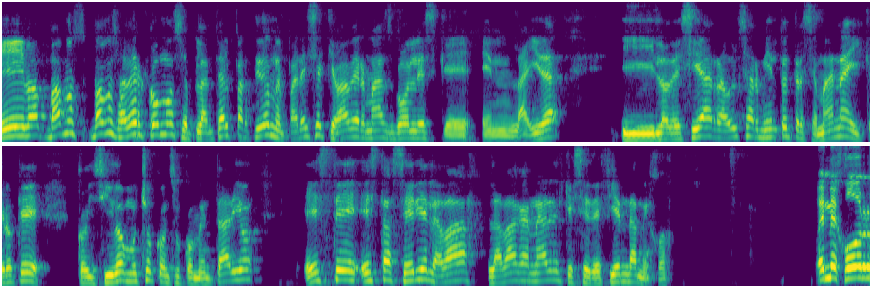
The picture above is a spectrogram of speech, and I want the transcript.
Sí, vamos, vamos a ver cómo se plantea el partido. Me parece que va a haber más goles que en la ida. Y lo decía Raúl Sarmiento entre semana y creo que coincido mucho con su comentario. Este, esta serie la va, la va a ganar el que se defienda mejor. Fue mejor,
